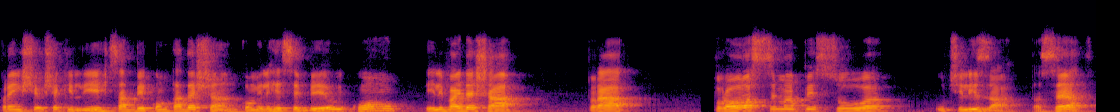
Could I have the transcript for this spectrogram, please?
preencher o checklist, saber como está deixando, como ele recebeu e como ele vai deixar para próxima pessoa utilizar, tá certo?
